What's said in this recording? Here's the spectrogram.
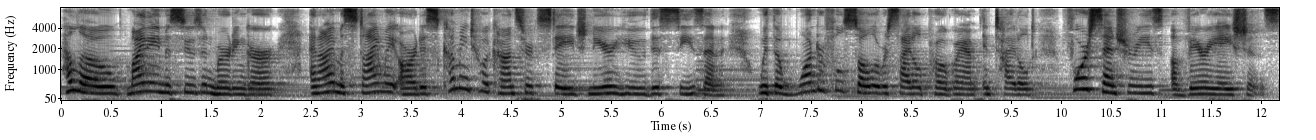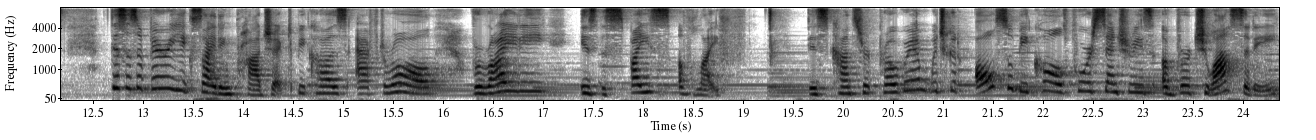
Hello, my name is Susan Merdinger, and I'm a Steinway artist coming to a concert stage near you this season with a wonderful solo recital program entitled Four Centuries of Variations. This is a very exciting project because, after all, variety is the spice of life. This concert program, which could also be called Four Centuries of Virtuosity,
